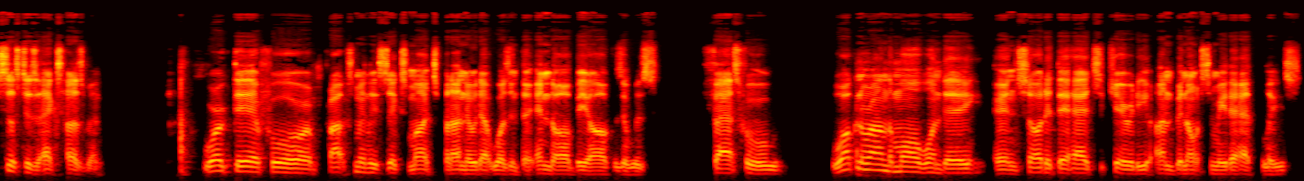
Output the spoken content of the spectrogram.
sister's ex-husband. Worked there for approximately six months, but I knew that wasn't the end all be all because it was fast food. Walking around the mall one day and saw that they had security, unbeknownst to me, they had police.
